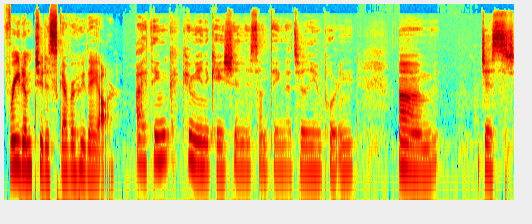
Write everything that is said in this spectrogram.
freedom to discover who they are? I think communication is something that's really important. Um, just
